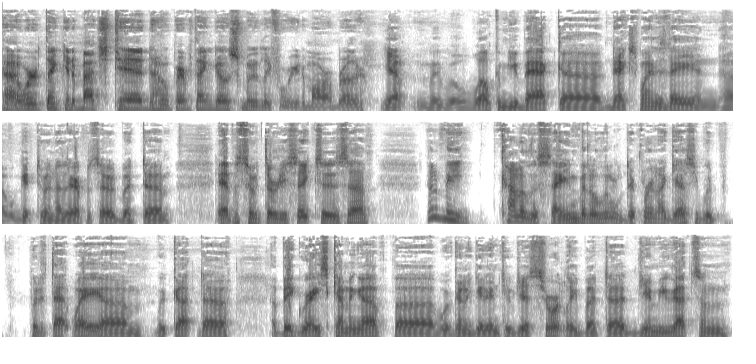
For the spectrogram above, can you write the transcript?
uh, we're thinking about you, Ted. Hope everything goes smoothly for you tomorrow, brother. Yep, we will welcome you back uh, next Wednesday, and uh, we'll get to another episode. But um, episode thirty-six is uh, going to be kind of the same, but a little different, I guess you would put it that way. Um, we've got uh, a big race coming up. Uh, we're going to get into just shortly. But uh, Jim, you got some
